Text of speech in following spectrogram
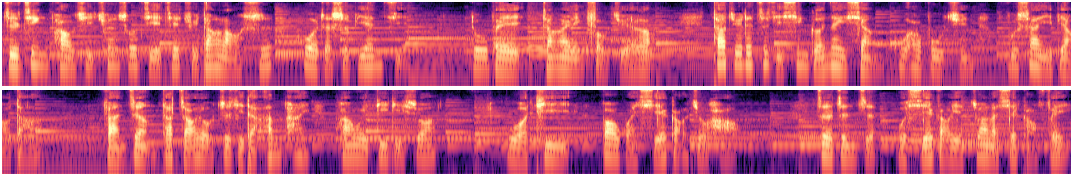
子静跑去劝说姐姐去当老师或者是编辑，都被张爱玲否决了。她觉得自己性格内向、孤傲不群，不善于表达。反正她早有自己的安排，宽慰弟弟说：“我替报馆写稿就好。这阵子我写稿也赚了些稿费，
